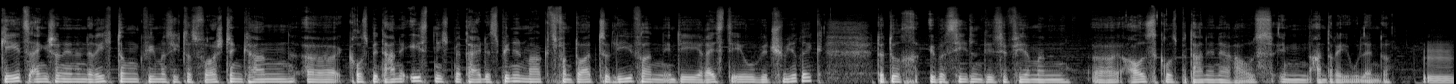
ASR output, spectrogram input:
geht es eigentlich schon in eine Richtung, wie man sich das vorstellen kann. Äh, Großbritannien ist nicht mehr Teil des Binnenmarkts. Von dort zu liefern in die Rest-EU wird schwierig. Dadurch übersiedeln diese Firmen äh, aus Großbritannien heraus in andere EU-Länder. Mhm.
